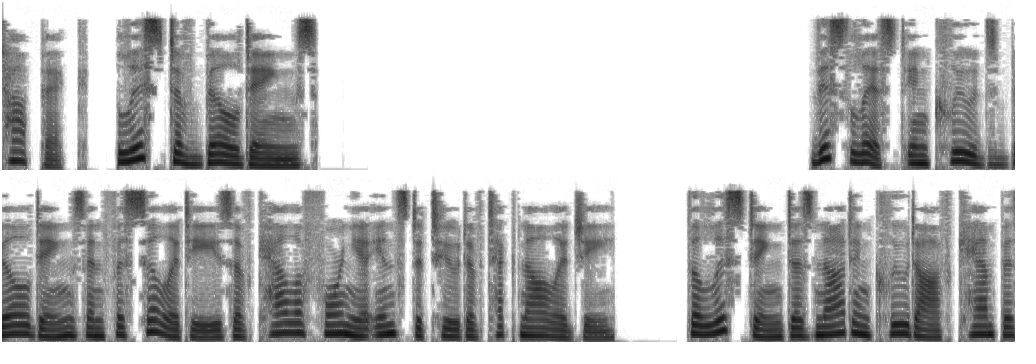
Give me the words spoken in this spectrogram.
Topic: List of buildings. This list includes buildings and facilities of California Institute of Technology. The listing does not include off-campus,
